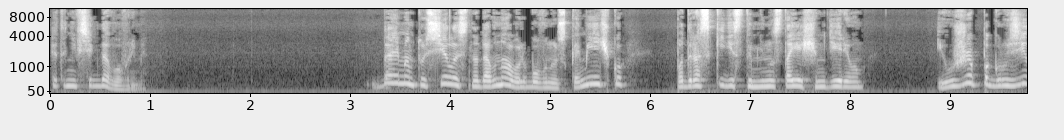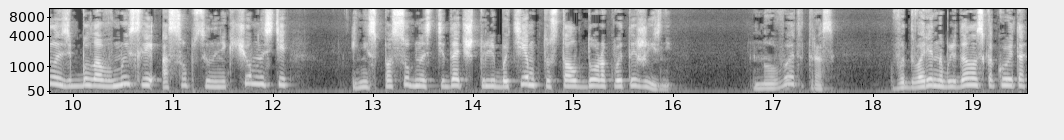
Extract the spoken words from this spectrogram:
это не всегда вовремя. Даймонд уселась на давно облюбованную скамеечку под раскидистым ненастоящим деревом, и уже погрузилась была в мысли о собственной никчемности и неспособности дать что-либо тем, кто стал дорог в этой жизни. Но в этот раз во дворе наблюдалось какое-то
